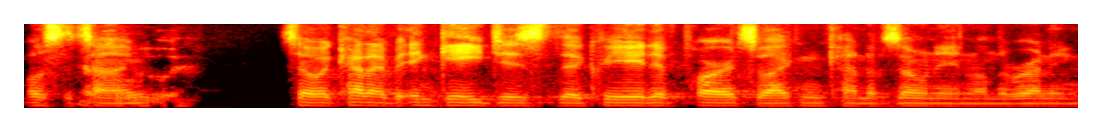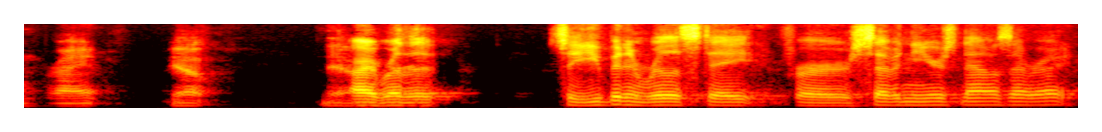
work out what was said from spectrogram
most of the time. Absolutely. So it kind of engages the creative part, so I can kind of zone in on the running, right? Yep. Yeah. All right, brother. So you've been in real estate for seven years now, is that right?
